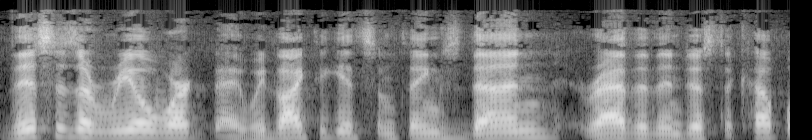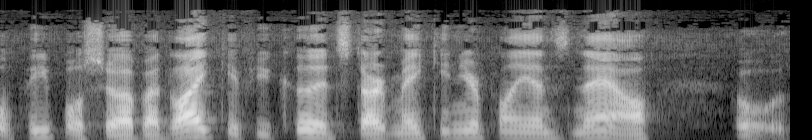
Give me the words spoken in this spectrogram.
This is a real work day. We'd like to get some things done rather than just a couple people show up. I'd like, if you could, start making your plans now. Oh,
